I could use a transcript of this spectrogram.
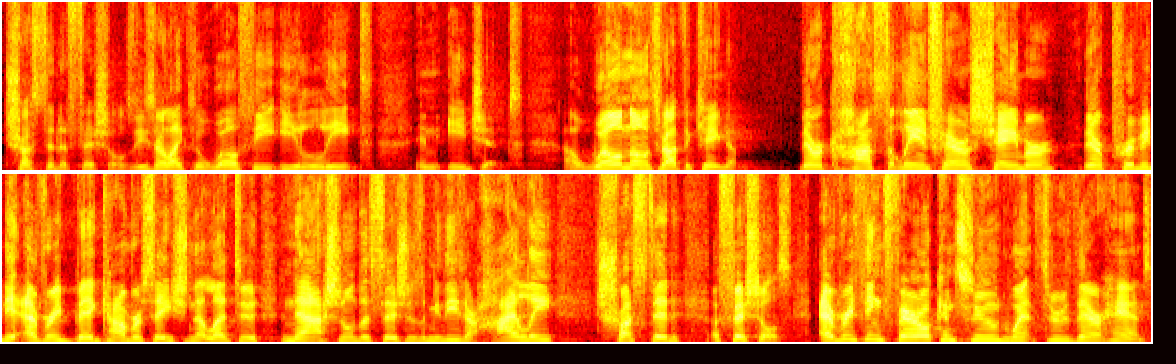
trusted officials. These are like the wealthy elite in Egypt, uh, well known throughout the kingdom. They were constantly in Pharaoh's chamber. They were privy to every big conversation that led to national decisions. I mean, these are highly trusted officials. Everything Pharaoh consumed went through their hands.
